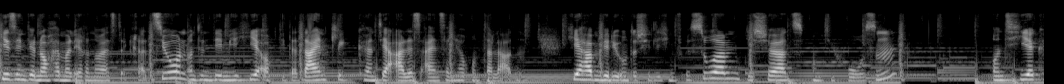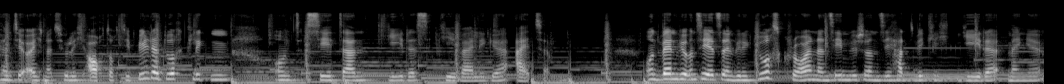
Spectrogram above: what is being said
Hier sehen wir noch einmal ihre neueste Kreation und indem ihr hier auf die Dateien klickt, könnt ihr alles einzeln herunterladen. Hier haben wir die unterschiedlichen Frisuren, die Shirts und die Hosen. Und hier könnt ihr euch natürlich auch durch die Bilder durchklicken und seht dann jedes jeweilige Item. Und wenn wir uns hier jetzt ein wenig durchscrollen, dann sehen wir schon, sie hat wirklich jede Menge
